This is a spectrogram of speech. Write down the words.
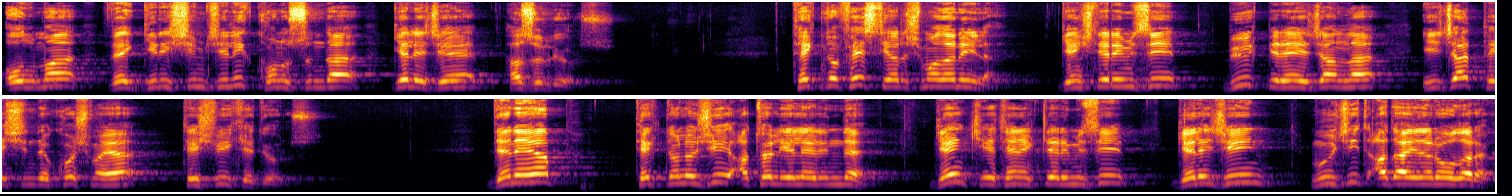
olma ve girişimcilik konusunda geleceğe hazırlıyoruz. Teknofest yarışmalarıyla gençlerimizi büyük bir heyecanla icat peşinde koşmaya teşvik ediyoruz. Deneyap teknoloji atölyelerinde genç yeteneklerimizi geleceğin mucit adayları olarak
